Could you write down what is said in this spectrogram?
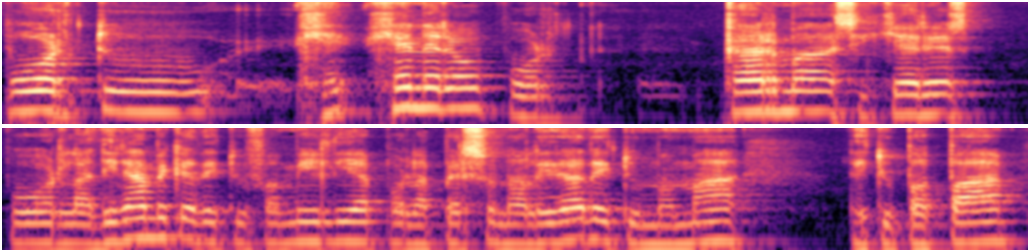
Por tu género, por karma, si quieres, por la dinámica de tu familia, por la personalidad de tu mamá, de tu papá,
